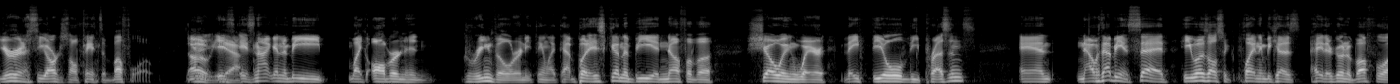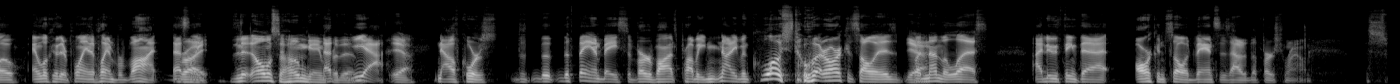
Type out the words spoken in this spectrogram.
you're going to see Arkansas fans in Buffalo. You Oh, know, it's, yeah. it's not going to be like Auburn and Greenville or anything like that, but it's going to be enough of a showing where they feel the presence. And now, with that being said, he was also complaining because hey, they're going to Buffalo and look who they're playing. They're playing Vermont. That's right. like Almost a home game That- for them. yeah. Yeah. Now, of course, the, the, the fan base of Vermont's probably not even close to what Arkansas is, Yeah. but nonetheless, I do think that Arkansas advances out of the first round.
